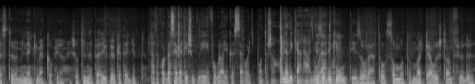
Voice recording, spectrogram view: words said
ezt mindenki megkapja, és ott ünnepeljük őket együtt. Tehát akkor beszélgetésünk végén foglaljuk össze, hogy pontosan hanyadikán, hány órától? 10-én 10 órától, szombaton Nagykáló strandfürdő.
